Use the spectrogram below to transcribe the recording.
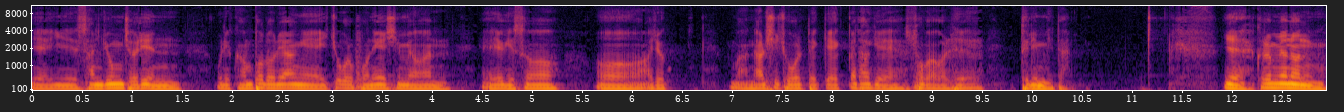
예, 이 산중절인 우리 간포도량에 이쪽을 보내시면 예, 여기서 어, 아주 뭐 날씨 좋을 때 깨끗하게 소각을 해 드립니다. 예, 그러면은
